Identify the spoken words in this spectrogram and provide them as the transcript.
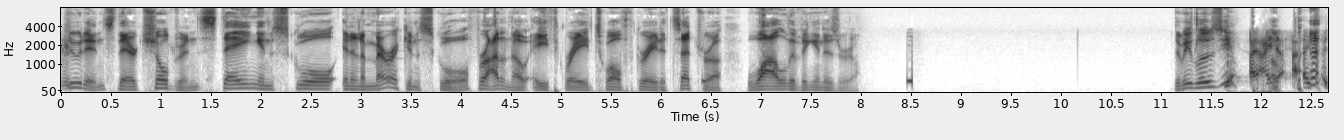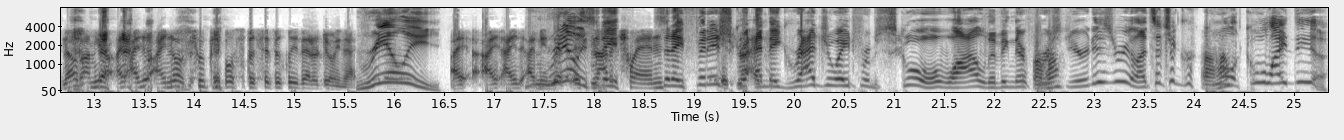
Mm-hmm. students, their children, staying in school in an American school for I don't know eighth grade, twelfth grade, etc., while living in Israel. Did we lose you? I, I, I, no, I'm here. I, I know I know two people specifically that are doing that. Really? I I, I- I mean, really? it's so not they a trend. so they finish It's gra- not- and they graduate from school while living their 1st Uh-huh. year in Israel. That's such a gr- Uh-huh. cool, cool idea.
